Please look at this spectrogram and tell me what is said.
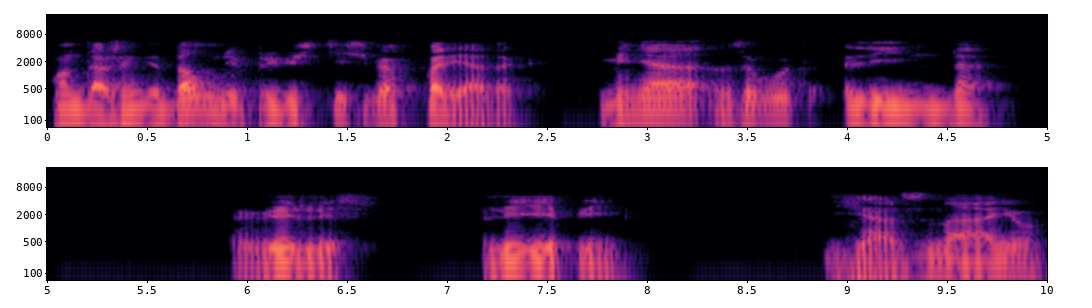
Он даже не дал мне привести себя в порядок. Меня зовут Линда. Веллис, Лиепень. Я знаю.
